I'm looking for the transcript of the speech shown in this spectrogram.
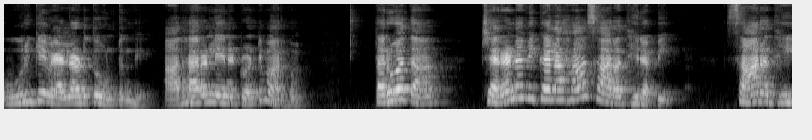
ఊరికే వేలాడుతూ ఉంటుంది. ఆధారం లేనటువంటి మార్గం. తరువాత చరణ వికలహ సారథిరపి. సారథి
